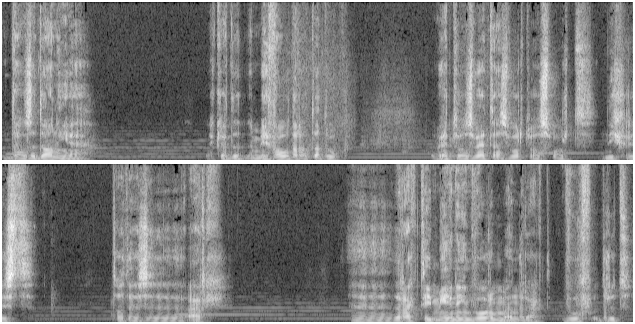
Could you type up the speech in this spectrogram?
Dat ze dat niet. Ik had dat, mijn vader had dat ook. Wit was wit en zwart was zwart. Niet christ. Dat is eh, erg. Eh, direct die mening vormen en direct voef eruit.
